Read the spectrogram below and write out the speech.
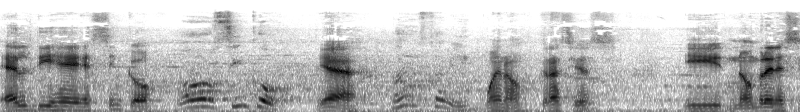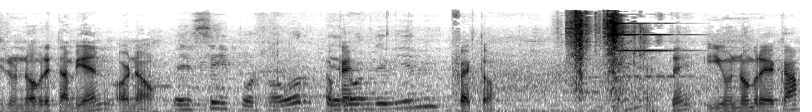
él dije 5. Oh, 5. Yeah. Bueno, está bien. Bueno, gracias. ¿Y nombre necesito un nombre también o no? Eh, sí, por favor. ¿De dónde viene? Perfecto. Este, ¿y un nombre acá?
